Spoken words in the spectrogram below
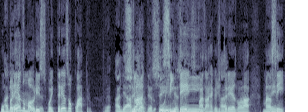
O, Aliás, Breno Maurício foi três ou quatro. É, aliás, sim, claro, Potter, sim, sim tem, faz a regra de a... três, vamos lá. Mas tem... assim,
